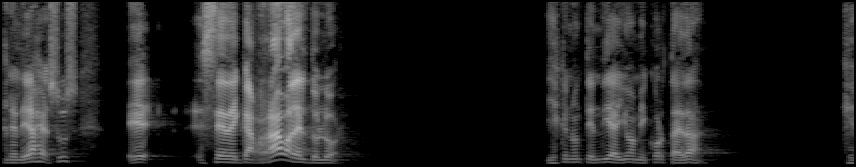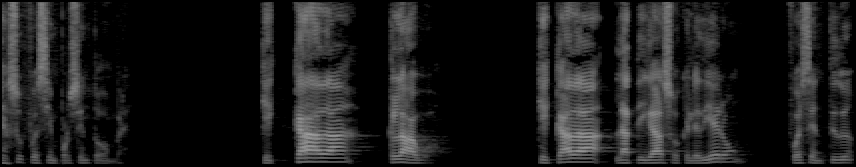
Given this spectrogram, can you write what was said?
en realidad Jesús eh, se desgarraba del dolor. Y es que no entendía yo a mi corta edad que Jesús fue 100% hombre. Que cada clavo, que cada latigazo que le dieron fue sentido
